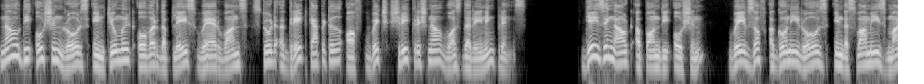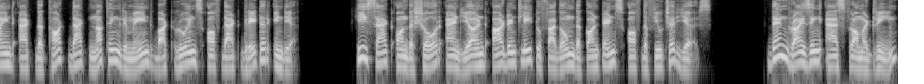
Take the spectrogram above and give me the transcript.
Now the ocean roars in tumult over the place where once stood a great capital of which Sri Krishna was the reigning prince. Gazing out upon the ocean, waves of agony rose in the Swami's mind at the thought that nothing remained but ruins of that greater India. He sat on the shore and yearned ardently to fathom the contents of the future years. Then rising as from a dream,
